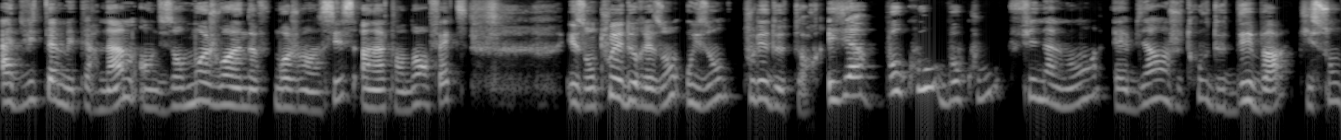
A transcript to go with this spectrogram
ad vitam aeternam, en disant moi je vois un 9, moi je vois un 6, en attendant, en fait, ils ont tous les deux raison ou ils ont tous les deux tort. Et il y a beaucoup, beaucoup, finalement, eh bien, je trouve, de débats qui sont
